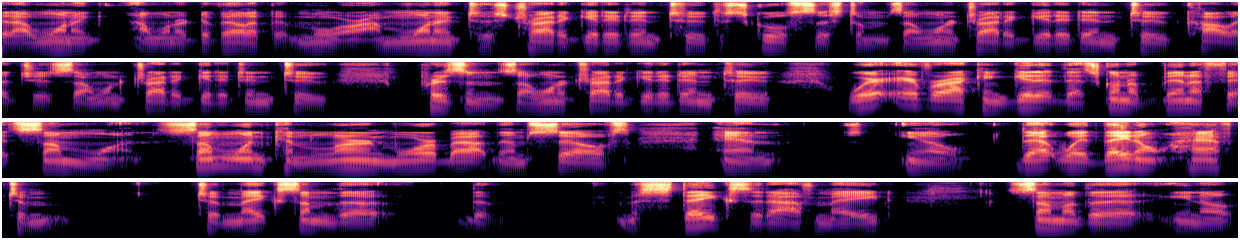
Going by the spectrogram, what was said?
that I want to I want to develop it more. I'm wanting to try to get it into the school systems. I want to try to get it into colleges. I want to try to get it into prisons. I want to try to get it into wherever I can get it that's going to benefit someone. Someone can learn more about themselves and you know that way they don't have to to make some of the the mistakes that I've made. Some of the, you know,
